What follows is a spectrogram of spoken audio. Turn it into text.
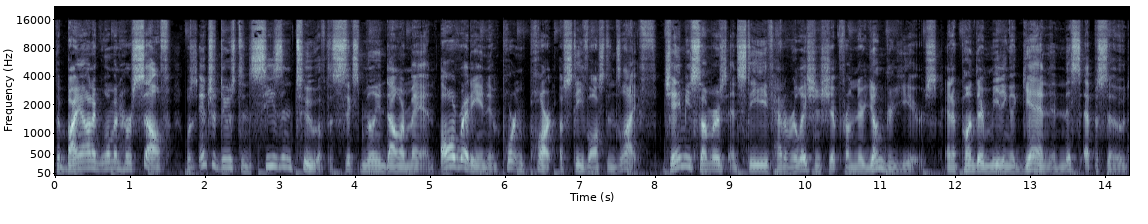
The Bionic Woman herself was introduced in season 2 of The Six Million Dollar Man, already an important part of Steve Austin's life. Jamie Sommers and Steve had a relationship from their younger years, and upon their meeting again in this episode,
